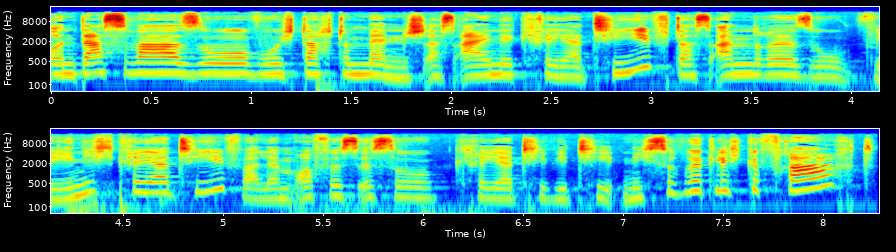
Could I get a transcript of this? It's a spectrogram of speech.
Und das war so, wo ich dachte, Mensch, das eine kreativ, das andere so wenig kreativ, weil im Office ist so Kreativität nicht so wirklich gefragt.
